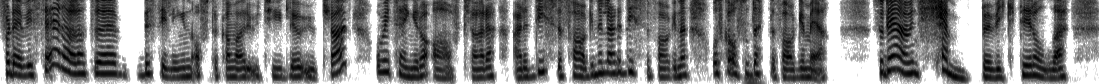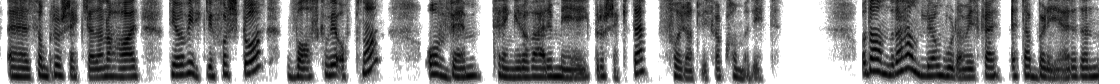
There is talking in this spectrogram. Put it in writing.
For det vi ser, er at eh, bestillingen ofte kan være utydelig og uklar, og vi trenger å avklare er det disse fagene eller er det disse fagene, og skal også dette faget med. Så det er jo en kjempeviktig rolle eh, som prosjektlederne har. Det å virkelig forstå hva skal vi oppnå, og hvem trenger å være med i prosjektet for at vi skal komme dit. Og det andre handler jo om hvordan vi skal etablere den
